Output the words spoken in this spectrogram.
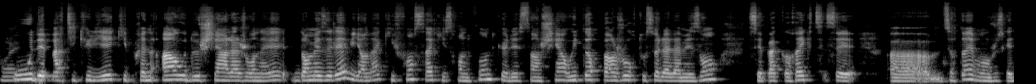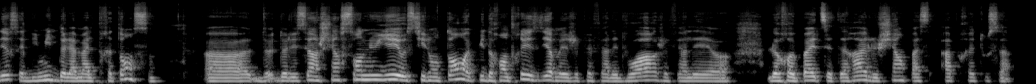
ou des particuliers qui prennent un ou deux chiens à la journée. Dans mes élèves, il y en a qui font ça, qui se rendent compte que laisser un chien 8 heures par jour tout seul à la maison, c'est pas correct. C'est euh, certains ils vont jusqu'à dire que c'est limite de la maltraitance. Euh, de, laisser un chien s'ennuyer aussi longtemps et puis de rentrer et se dire mais je vais faire les devoirs, je vais faire les, euh, le repas, etc. Et le chien passe après tout ça.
